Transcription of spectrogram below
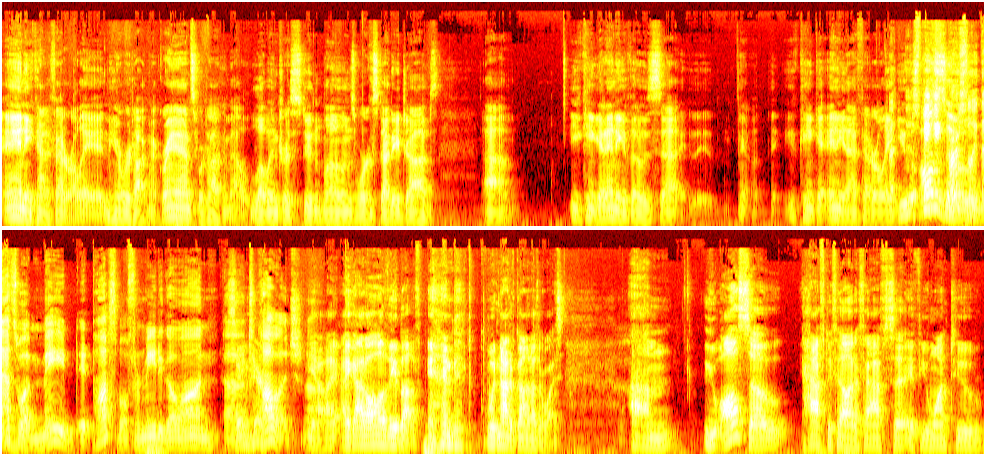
any kind of federal aid. And here we're talking about grants, we're talking about low interest student loans, work study jobs. Uh, you can't get any of those. Uh, you can't get any of that federal aid. You Speaking also, personally, that's what made it possible for me to go on uh, to here. college. Yeah, I, I got all of the above and would not have gone otherwise. Um, you also have to fill out a FAFSA if you want to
